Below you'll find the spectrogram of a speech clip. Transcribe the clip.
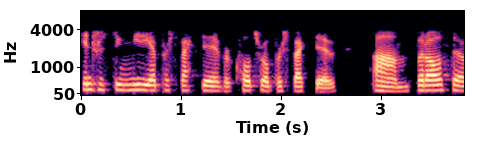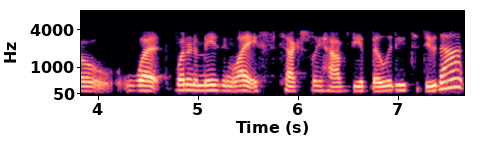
interesting media perspective or cultural perspective um, but also what what an amazing life to actually have the ability to do that.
